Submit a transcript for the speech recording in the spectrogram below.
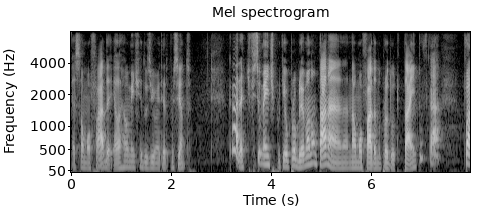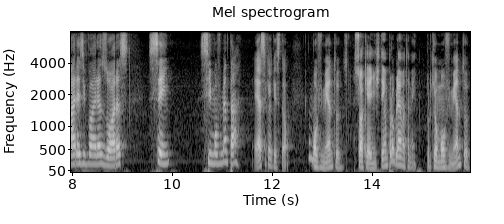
essa almofada ela realmente reduziu em 80%? Cara, dificilmente, porque o problema não tá na, na, na almofada no produto, tá em tu ficar várias e várias horas sem se movimentar. Essa é a questão. O movimento, só que a gente tem um problema também, porque o movimento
